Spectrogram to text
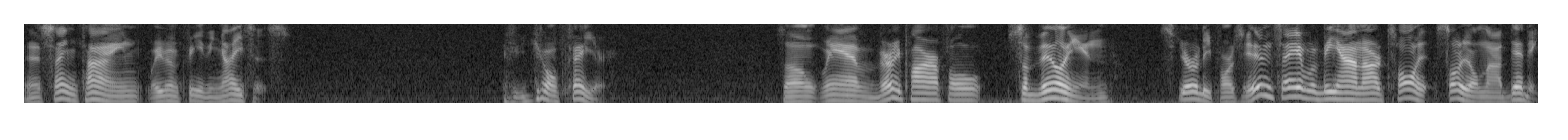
And at the same time, we've been feeding ISIS. You go figure. So we have very powerful civilian security force. He didn't say it would be on our soil now, did he?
